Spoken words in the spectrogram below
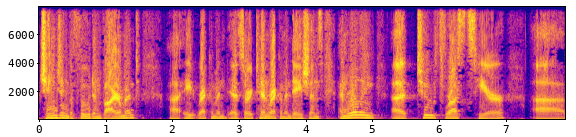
changing the food environment, eight recommend, sorry, 10 recommendations, and really two thrusts here. Uh,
